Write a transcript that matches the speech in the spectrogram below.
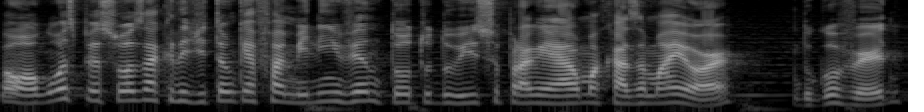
Bom, algumas pessoas acreditam que a família inventou tudo isso para ganhar uma casa maior do governo,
